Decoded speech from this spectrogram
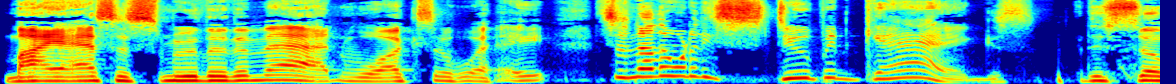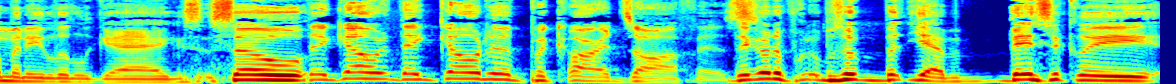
"My ass is smoother than that," and walks away. It's another one of these stupid gags. There's so many little gags. So They go they go to Picard's office. They go to, so, but yeah, basically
